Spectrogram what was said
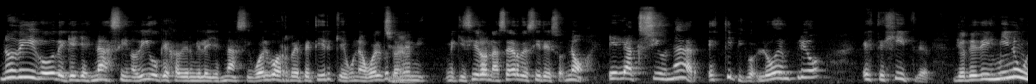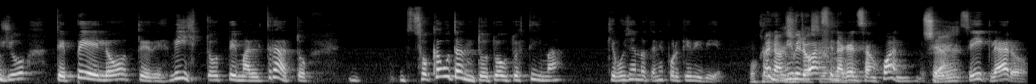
No digo de que ella es nazi, no digo que Javier Milei es nazi. Vuelvo a repetir que una vuelta también me, quisieron hacer decir eso. No, el accionar es típico. Lo empleó este Hitler. Yo te disminuyo, te pelo, te desvisto, te maltrato. Socavo tanto tu autoestima que vos ya no tenés por qué vivir. Bueno, a mí me lo hacen acá en San Juan. O sea, ¿Sí? claro.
